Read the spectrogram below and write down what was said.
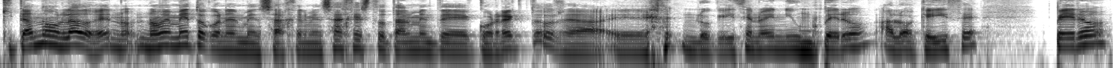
quitando a un lado, ¿eh? no, me meto con el mensaje. El mensaje es totalmente correcto, o sea, eh, lo que dice no hay ni un pero a lo que dice, pero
